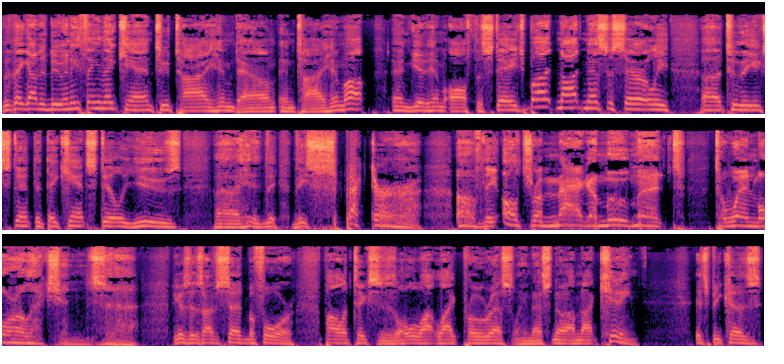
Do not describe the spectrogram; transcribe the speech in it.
that they got to do anything they can to tie him down and tie him up and get him off the stage, but not necessarily uh, to the extent that they can't still use uh, the, the specter of the ultra MAGA movement to win more elections. Uh, because as I've said before, politics is a whole lot like pro wrestling. That's no, I'm not kidding. It's because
